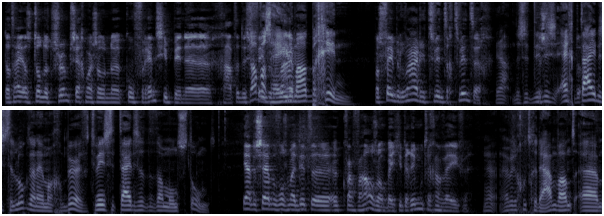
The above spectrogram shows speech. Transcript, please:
dat hij als Donald Trump zeg maar zo'n eh, conferentie binnen gaat. Dus dat was helemaal het begin. was februari 2020. Ja, dus het, dit Dus is echt dat- tijdens de lockdown helemaal gebeurd. Tenminste tijdens dat het allemaal ontstond. Ja, dus ze hebben volgens mij dit eh, qua verhaal zo'n beetje erin moeten gaan weven. Ja, hebben ze goed gedaan, want ehm,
